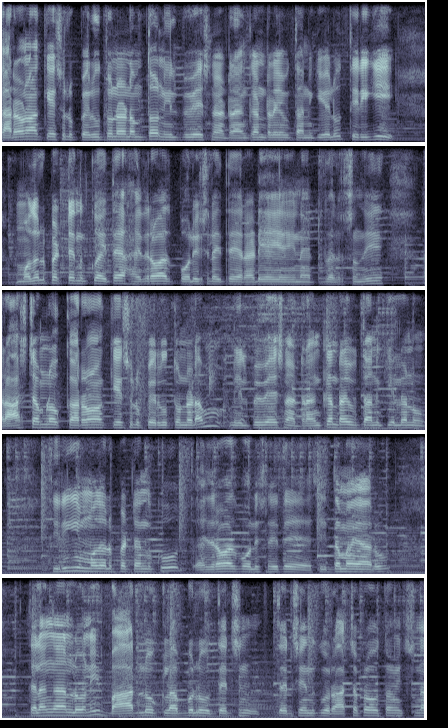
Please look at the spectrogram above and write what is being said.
కరోనా కేసులు పెరుగుతుండడంతో నిలిపివేసిన డ్రంక్ అండ్ డ్రైవ్ తనిఖీలు తిరిగి మొదలు పెట్టేందుకు అయితే హైదరాబాద్ పోలీసులు అయితే రెడీ అయినట్టు తెలుస్తుంది. రాష్ట్రంలో కరోనా కేసులు పెరుగుతుండడం నిలిపివేసిన డ్రంక్ అండ్ డ్రైవ్ తనిఖీలను తిరిగి మొదలు పెట్టేందుకు హైదరాబాద్ పోలీసులు అయితే సిద్ధమయ్యారు. తెలంగాణలోని బార్లు క్లబ్బులు తెరిచి తెరిచేందుకు రాష్ట్ర ప్రభుత్వం ఇచ్చిన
